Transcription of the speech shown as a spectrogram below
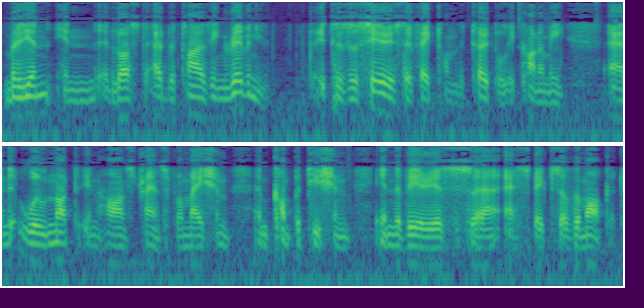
million in lost advertising revenue it has a serious effect on the total economy and will not enhance transformation and competition in the various uh, aspects of the market.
